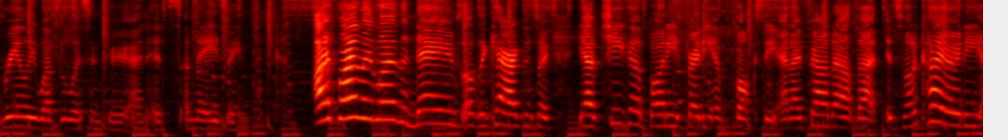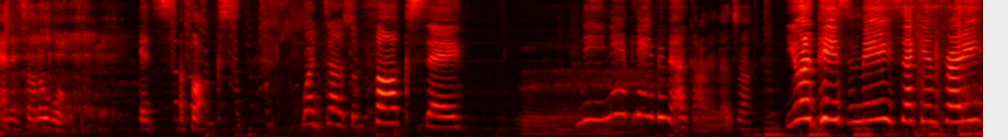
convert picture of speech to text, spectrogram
really worth to listen to and it's amazing. I finally learned the names of the characters. So you have Chica, Bonnie, Freddy, and Foxy, and I found out that it's not a coyote and it's not a wolf. It's a fox. What does a fox say? I can't remember the song. You want a piece of me, second Freddy?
